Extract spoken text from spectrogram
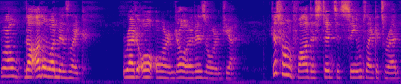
Well, the other one is like red or orange. Oh, it is orange. Yeah. Just from a far distance, it seems like it's red.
